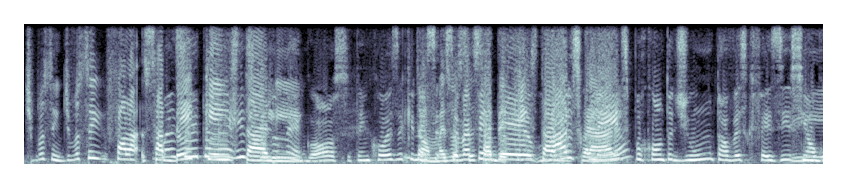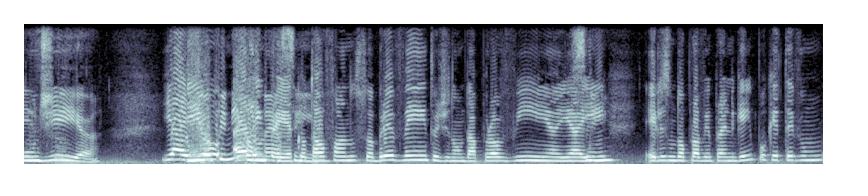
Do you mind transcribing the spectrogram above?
tipo assim, de você falar, saber quem é está ali. negócio, tem coisa que então, nesse, mas você, você vai perder vários clientes por conta de um, talvez que fez isso, isso. em algum dia. E aí eu, opinião, eu lembrei né, assim. que eu tava falando sobre evento, de não dar provinha, e aí Sim. eles não dão provinha para ninguém porque teve um,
